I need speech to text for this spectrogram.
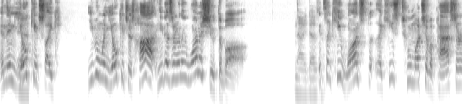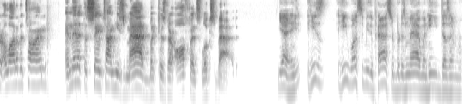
And then Yeah. Jokic like. Even when Jokic is hot, he doesn't really want to shoot the ball. No, he doesn't. It's like he wants to, like he's too much of a passer a lot of the time, and then at the same time he's mad because their offense looks bad. yeah, he, he's he wants to be the passer, but is mad when he doesn't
